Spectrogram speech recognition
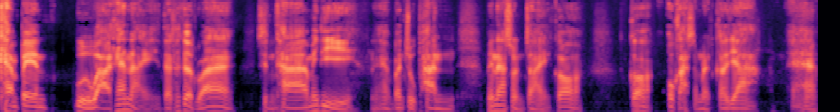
แคมเปญหวือหวาแค่ไหน แต่ถ้าเกิดว่าสินค้าไม่ดีนะครับบรรจุภัณฑ์ไม่น่าสนใจก็ก็โอกาสสำเร็จก็ยากนะฮะ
